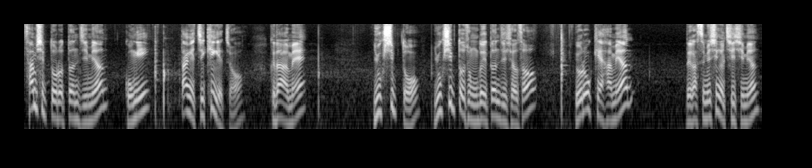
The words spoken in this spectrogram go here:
30도로 던지면 공이 땅에 찍히겠죠? 그 다음에 60도 60도 정도에 던지셔서 이렇게 하면 내가 스매싱을 치시면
